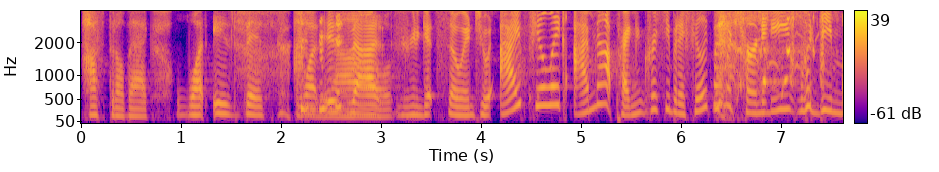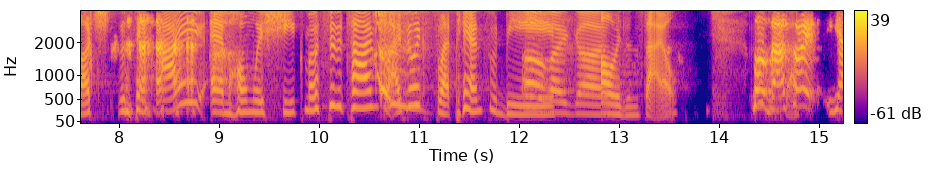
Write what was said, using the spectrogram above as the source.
hospital bag? What is this? What is that? You're gonna get so into it. I feel like I'm not pregnant, Christy, but I feel like my maternity would be much the same. I am homeless chic most of the time, so I feel like sweatpants would be oh my god always in style. Well, that's why, yeah,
